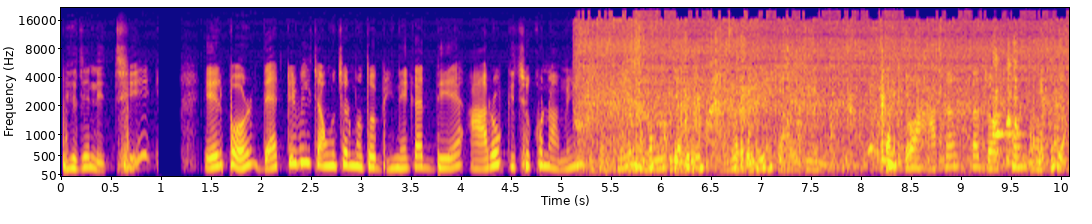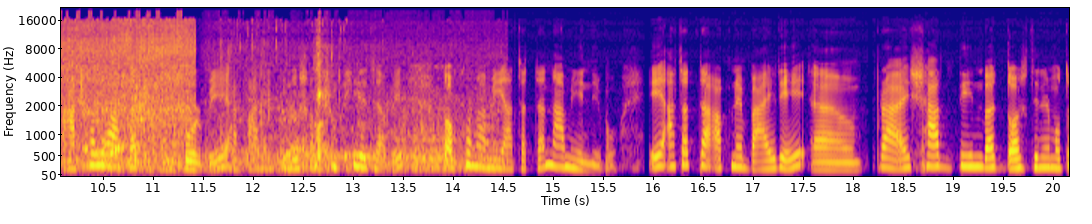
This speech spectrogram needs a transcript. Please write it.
ভেজে নিচ্ছি। এরপর দেড় টেবিল চামচের মতো ভিনেগার দিয়ে আরও কিছুক্ষণ আমি ভালো করে দিয়ে তো আচারটা যখন একটু আঠালো যখন করবে আর পানিগুলো সব শুকিয়ে যাবে, তখন আমি আচারটা নামিয়ে নেব। এই আচারটা আপনি বাইরে প্রায় সাত দিন বা দশ দিনের মতো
